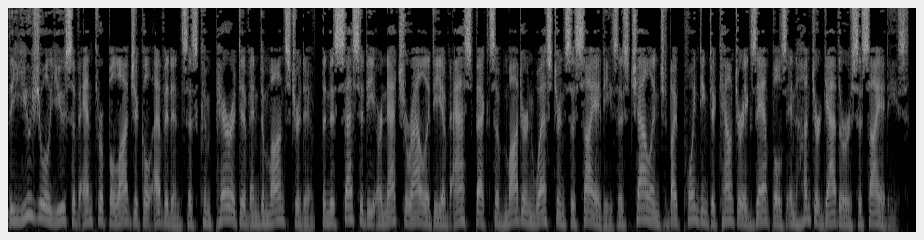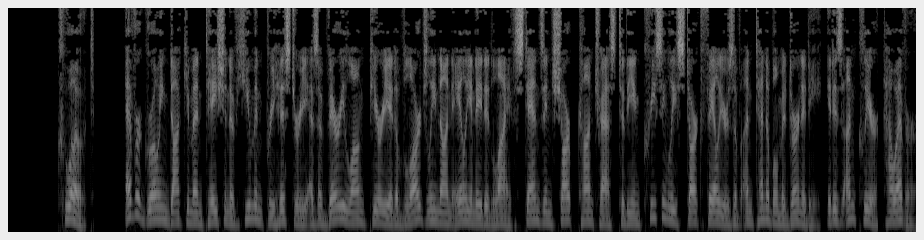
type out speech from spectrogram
the usual use of anthropological evidence is comparative and demonstrative. The necessity or naturality of aspects of modern Western societies is challenged by pointing to counter-examples in hunter-gatherer societies. Quote, Ever-growing documentation of human prehistory as a very long period of largely non-alienated life stands in sharp contrast to the increasingly stark failures of untenable modernity. It is unclear, however,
